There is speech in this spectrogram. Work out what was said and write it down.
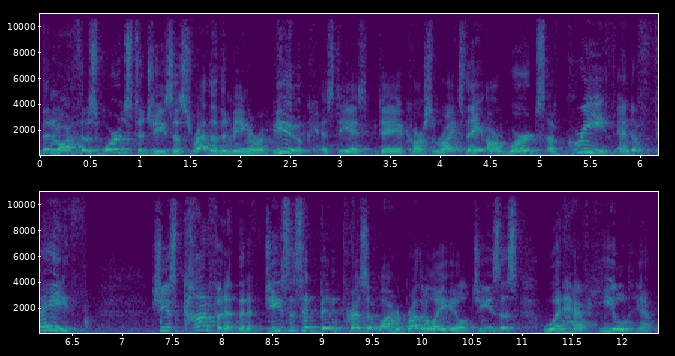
then Martha's words to Jesus, rather than being a rebuke, as D.A. Carson writes, they are words of grief and of faith. She is confident that if Jesus had been present while her brother lay ill, Jesus would have healed him.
